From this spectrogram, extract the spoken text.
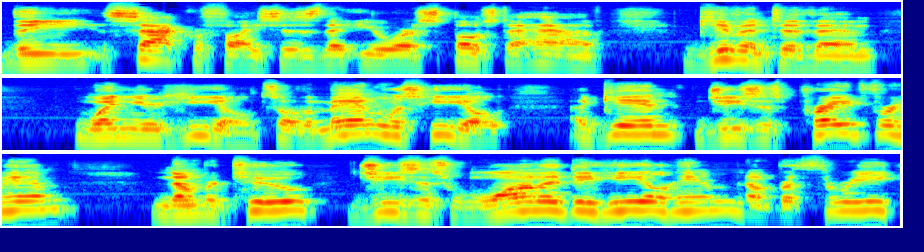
the sacrifices that you are supposed to have given to them when you're healed. So the man was healed. Again, Jesus prayed for him. Number two, Jesus wanted to heal him. Number three,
